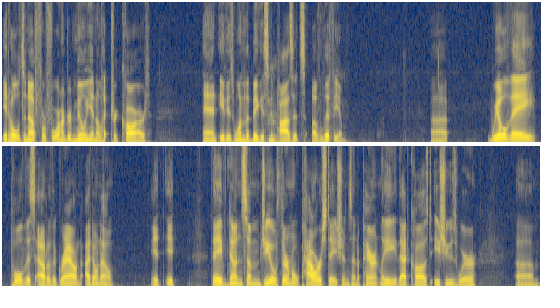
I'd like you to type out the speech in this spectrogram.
It holds enough for 400 million electric cars, and it is one of the biggest hmm. deposits of lithium. Uh, will they pull this out of the ground? I don't know. It it they've done some geothermal power stations, and apparently that caused issues where um,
